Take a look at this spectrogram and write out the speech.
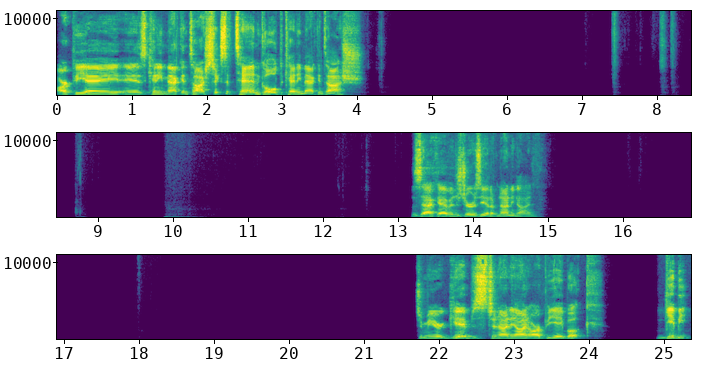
RPA is Kenny McIntosh, 6 of 10. Gold to Kenny McIntosh. Zach Evans jersey out of 99. Jahmyr Gibbs to 99 RPA book. Gibby.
